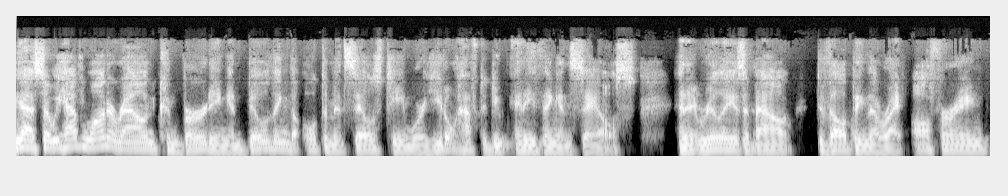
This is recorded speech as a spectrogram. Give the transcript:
Yeah, so we have one around converting and building the ultimate sales team where you don't have to do anything in sales. And it really is about developing the right offering,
